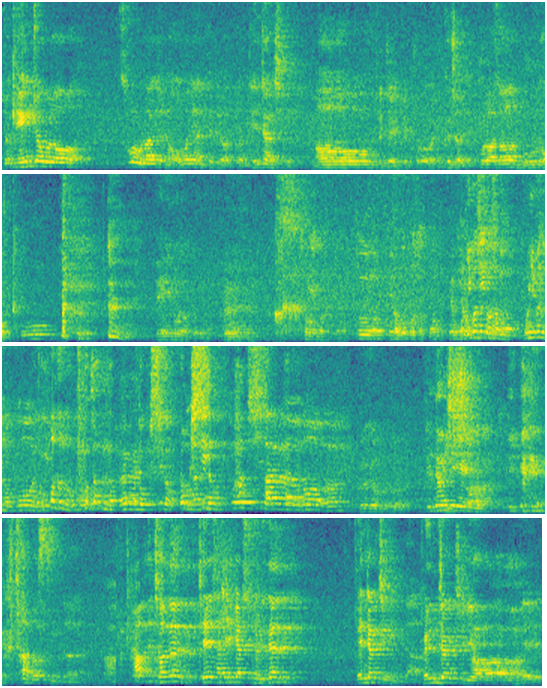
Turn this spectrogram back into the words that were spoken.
저 개인적으로 서울 올라가기 전에 어머니한테 배웠던 된장찌개. 어, 진짜 이렇게 풀어가지고 그죠. 네, 불어서 무 넣고 뱅이버섯도 넣고. 네. 송이버섯도 그 표고버섯도 보리버섯 넣고. 보리버섯 넣고 독버섯 넣고. 독시 넣고 독시 넣고 학시 넣고 그리고 그 된장찌개 다 넣었습니다. 아무튼 저는 제 자신 있게 할 수 있는 된장찌개입니다. 된장찌개? 아. 네,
